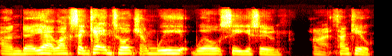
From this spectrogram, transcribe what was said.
And uh, yeah, like I said, get in touch and we will see you soon. All right. Thank you.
